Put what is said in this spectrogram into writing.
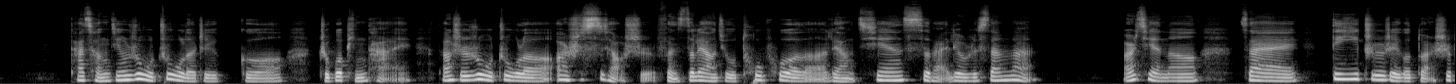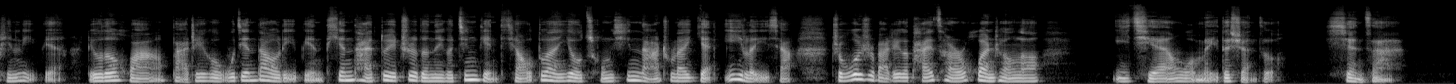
他曾经入驻了这个直播平台，当时入驻了二十四小时，粉丝量就突破了两千四百六十三万。而且呢，在第一支这个短视频里边。刘德华把这个《无间道》里边天台对峙的那个经典桥段又重新拿出来演绎了一下，只不过是把这个台词儿换成了“以前我没得选择，现在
